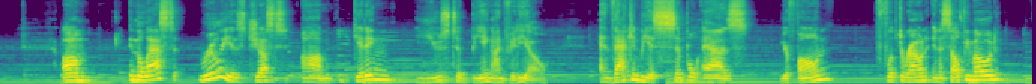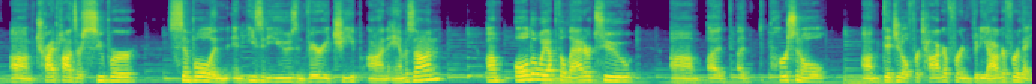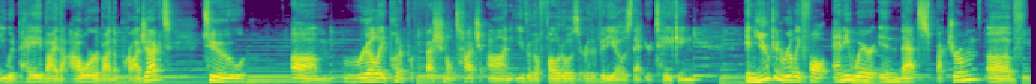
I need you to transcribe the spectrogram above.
Um, in the last really is just um, getting used to being on video, and that can be as simple as your phone flipped around in a selfie mode. Um, tripods are super simple and, and easy to use and very cheap on Amazon, um, all the way up the ladder to um, a, a, personal um, digital photographer and videographer that you would pay by the hour or by the project to um, really put a professional touch on either the photos or the videos that you're taking. And you can really fall anywhere in that spectrum of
